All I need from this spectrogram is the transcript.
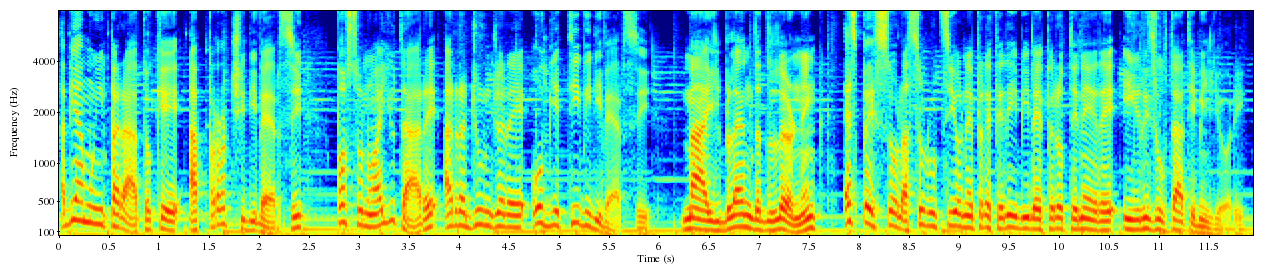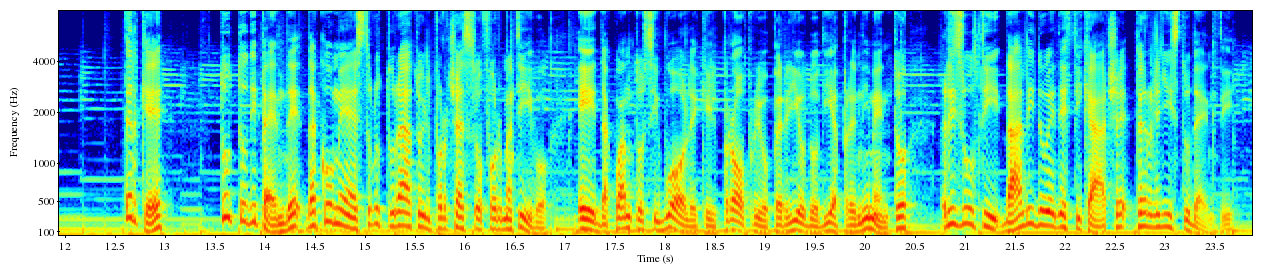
abbiamo imparato che approcci diversi possono aiutare a raggiungere obiettivi diversi, ma il blended learning è spesso la soluzione preferibile per ottenere i risultati migliori. Perché? Tutto dipende da come è strutturato il processo formativo e da quanto si vuole che il proprio periodo di apprendimento risulti valido ed efficace per gli studenti.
